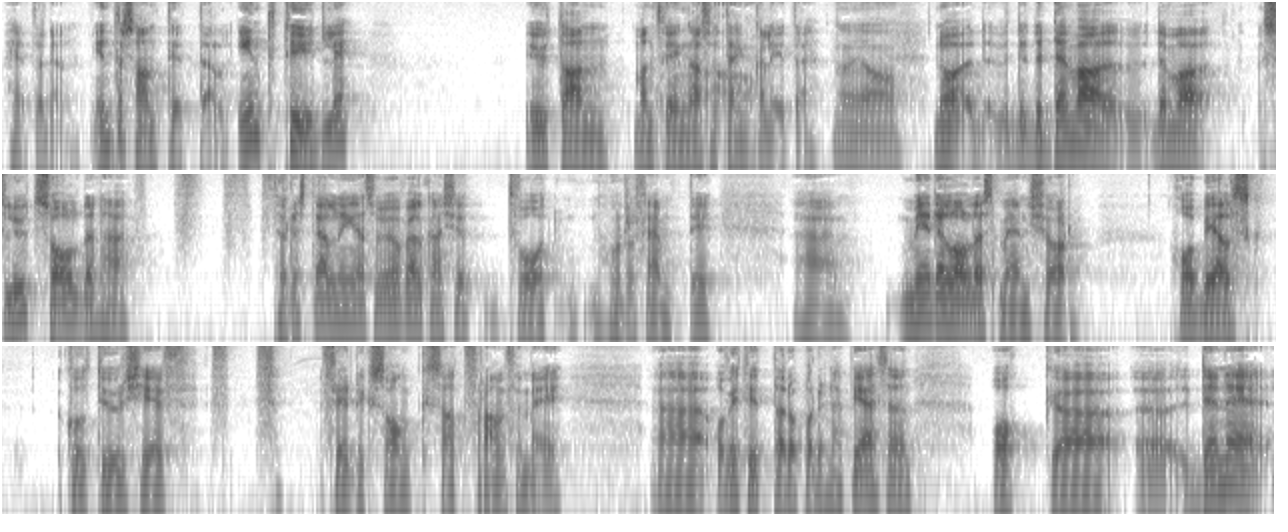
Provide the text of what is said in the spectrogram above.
heter den. Intressant titel. Inte tydlig, utan man tvingas att tänka lite. Nå, d- d- den, var, den var slutsåld den här föreställningen, så vi var väl kanske 250 eh, medelålders människor. HBLs kulturchef Fredrik Sonck satt framför mig. Eh, och vi tittade på den här pjäsen och eh, den, är,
